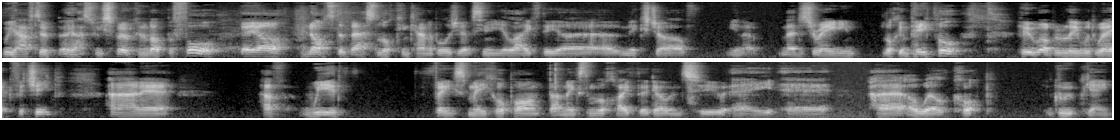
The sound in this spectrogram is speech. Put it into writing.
we have to, as we've spoken about before, they are not the best looking cannibals you've ever seen in your life. They are a mixture of, you know, Mediterranean looking people who probably would work for cheap and uh, have weird face makeup on that makes them look like they're going to a a, a World Cup group game.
